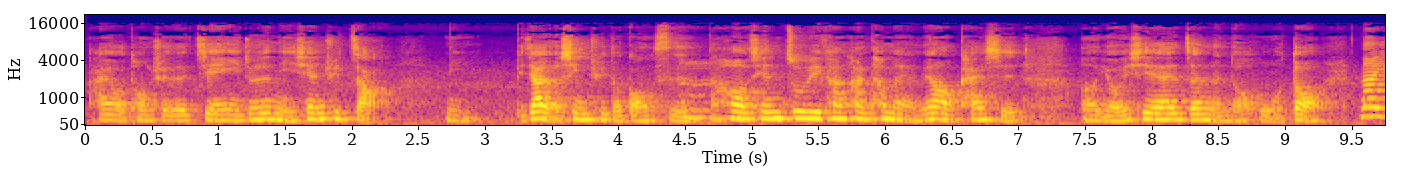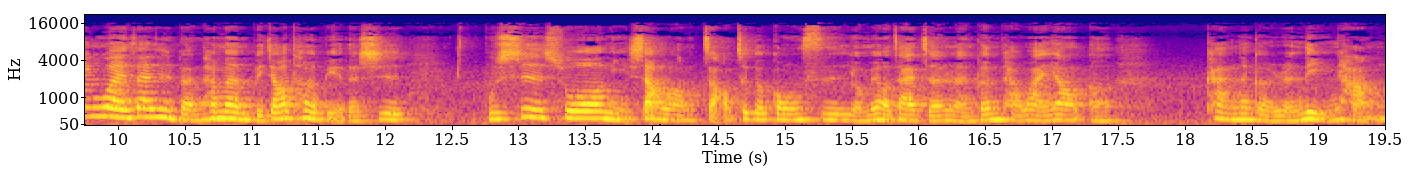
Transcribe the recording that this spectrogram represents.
还有同学的建议，就是你先去找你。比较有兴趣的公司，然后先注意看看他们有没有开始，呃有一些真人的活动。那因为在日本，他们比较特别的是，不是说你上网找这个公司有没有在真人，跟台湾一样，呃，看那个人力银行，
